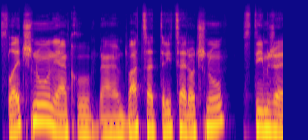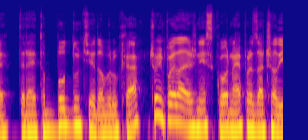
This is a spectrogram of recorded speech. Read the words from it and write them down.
slečnú, nejakú, neviem, 20-30 ročnú, s tým, že teda je to bodnutie do brucha, čo mi povedali až neskôr, najprv začali,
